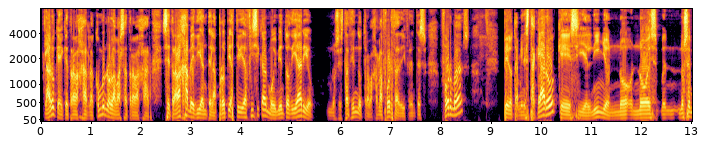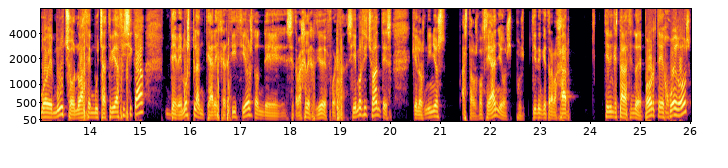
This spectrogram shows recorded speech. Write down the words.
claro que hay que trabajarla. ¿Cómo no la vas a trabajar? Se trabaja mediante la propia actividad física, el movimiento diario nos está haciendo trabajar la fuerza de diferentes formas pero también está claro que si el niño no, no, es, no se mueve mucho, no hace mucha actividad física, debemos plantear ejercicios donde se trabaje el ejercicio de fuerza. Si hemos dicho antes que los niños hasta los 12 años pues, tienen que trabajar, tienen que estar haciendo deporte, juegos,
